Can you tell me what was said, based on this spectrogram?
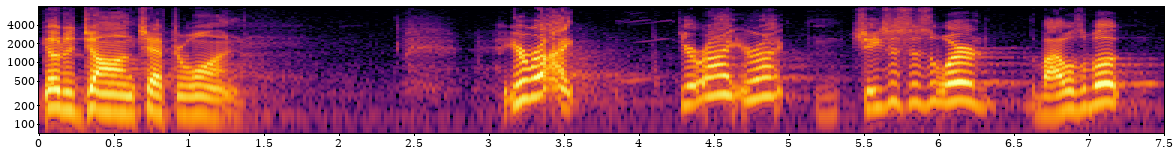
Go to John chapter 1. You're right. You're right. You're right. Jesus is the Word, the Bible's a book.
